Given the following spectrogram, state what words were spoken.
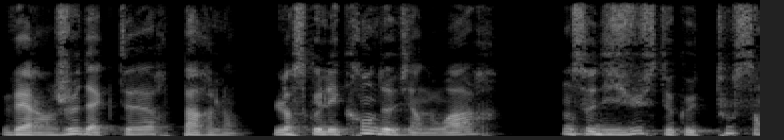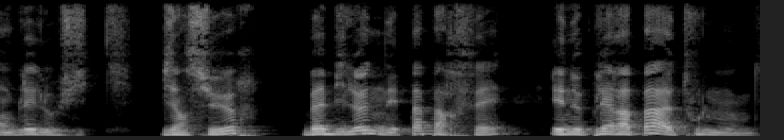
vers un jeu d'acteurs parlant. Lorsque l'écran devient noir, on se dit juste que tout semblait logique. Bien sûr, Babylone n'est pas parfait et ne plaira pas à tout le monde.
